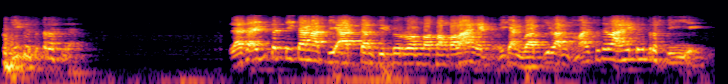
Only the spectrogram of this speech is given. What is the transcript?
Begitu seterusnya. Lah saya ketika Nabi Adam diturun sangka langit, ikan wakilan, maksudnya langit itu terus piye?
